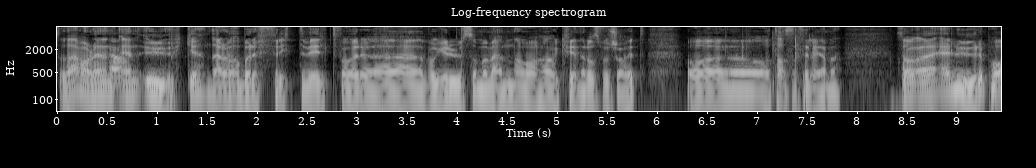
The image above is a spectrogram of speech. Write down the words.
Så der var det en, en uke der det var bare fritt vilt for, for grusomme menn, og, kvinner også for så vidt, å ta seg til hjemmet. Så jeg lurer på,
